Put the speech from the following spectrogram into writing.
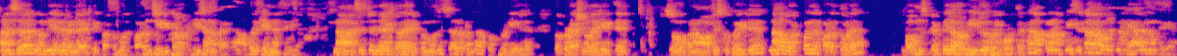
ஆனால் சாருக்கு வந்து என்ன ரெண்டாயிரத்தி பத்தொம்போது படம் ஜிவி படம் ரிலீஸ் ஆன பிறகு அவருக்கு என்ன தெரியும்? நான் அசிஸ்டன்ட் டைரக்டராக இருக்கும்போது சார் வந்து அப்போ ப்ரொடியூசர் இப்போ ப்ரொடக்ஷனோட கேட்டு ஸோ அப்போ நான் ஆஃபீஸ்க்கு போயிட்டு நான் ஒர்க் பண்ண படத்தோட பவுன் ஸ்கிரிப்டில் அவர் வீட்டில் போய் கொடுத்துருக்கேன். அப்பெல்லாம் நான் பேசியிருக்கேன். ஆனால் அவருக்கு நான் யாருன்னு தெரியாது.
